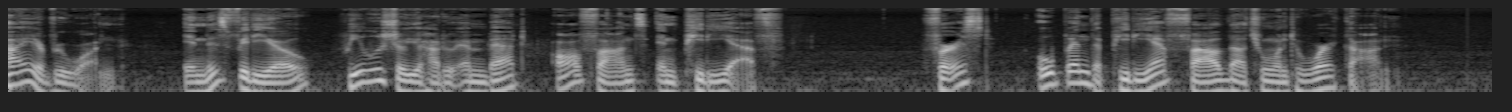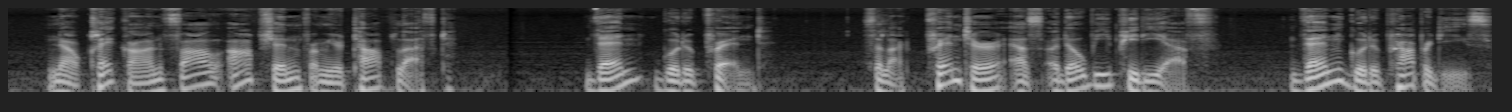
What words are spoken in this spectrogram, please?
Hi everyone. In this video, we will show you how to embed all fonts in PDF. First, open the PDF file that you want to work on. Now click on File option from your top left. Then go to Print. Select Printer as Adobe PDF. Then go to Properties.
